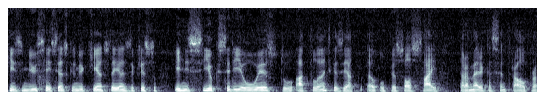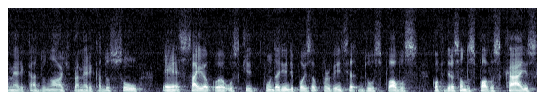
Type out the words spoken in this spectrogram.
15.600, 15.500 daí antes de Cristo, inicia o que seria o êxodo atlântico, quer dizer, o pessoal sai para a América Central, para a América do Norte, para a América do Sul, eh, sai uh, os que fundariam depois a província dos povos, Confederação dos Povos Cários,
